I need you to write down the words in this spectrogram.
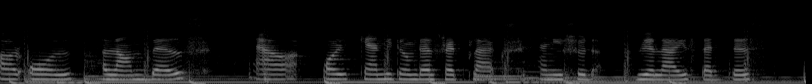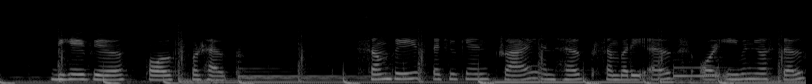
are all alarm bells, uh, or it can be termed as red flags, and you should realize that this behavior calls for help. Some ways that you can try and help somebody else or even yourself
